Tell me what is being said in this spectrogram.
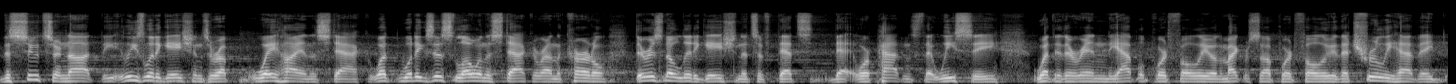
the suits are not, the, these litigations are up way high in the stack. What, what exists low in the stack around the kernel, there is no litigation that's, a, that's that, or patents that we see, whether they're in the Apple portfolio or the Microsoft portfolio, that truly have a,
